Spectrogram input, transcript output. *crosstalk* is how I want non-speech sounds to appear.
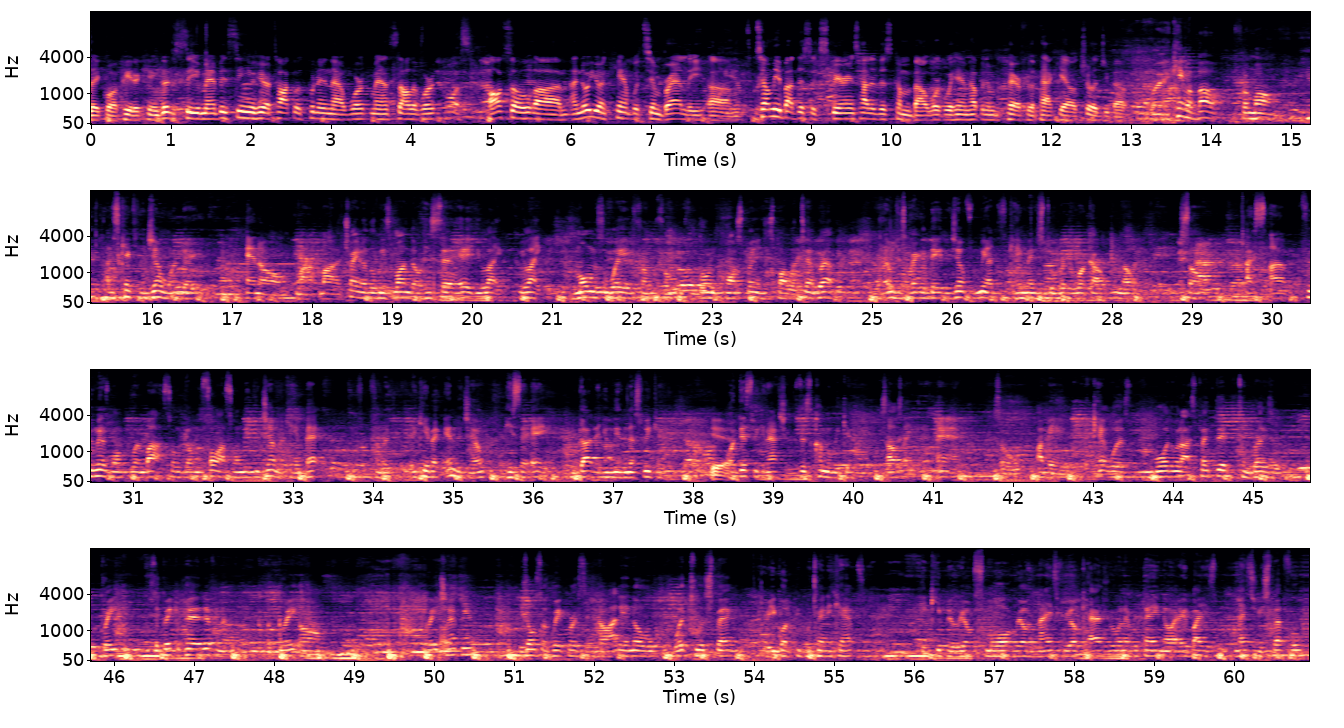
Za-Quan Peterkin, good to see you, man. Been seeing you here at Tocco's, putting in that work, man. Solid work. Of course. Also, um, I know you're in camp with Tim Bradley. Um, yeah, tell me about this experience. How did this come about? Work with him, helping him prepare for the Pacquiao trilogy bout. Well, it came about from um, I just came to the gym one day, and um, my, my trainer Luis Monda, he said, "Hey, you like you like moments away from from, from going to Palm Springs to spar with Tim Bradley." And it was just a regular day at the gym for me. I just came in just do a regular workout, you know. So I, I, a few minutes went, went by. I saw him get on the phone. I saw him leave the gym. He came back from the, he came back in the gym. He said, "Hey, you got it. You leaving next weekend, Yeah. or this weekend actually, this coming weekend." So I was like, "Man." So I mean, the camp was more than what I expected. Tim Bradley's a great, he's a great competitor and a, a great, um, great champion. He's also a great person. You know, I didn't know what to expect when you go to people training camps. He keep it real small, real nice, real casual and everything. You know, everybody's nice and respectful.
